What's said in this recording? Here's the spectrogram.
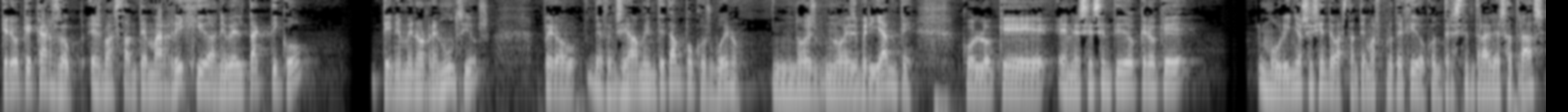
creo que Karsdorp es bastante más rígido a nivel táctico, tiene menos renuncios, pero defensivamente tampoco es bueno, no es, no es brillante. Con lo que en ese sentido creo que Mourinho se siente bastante más protegido con tres centrales atrás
